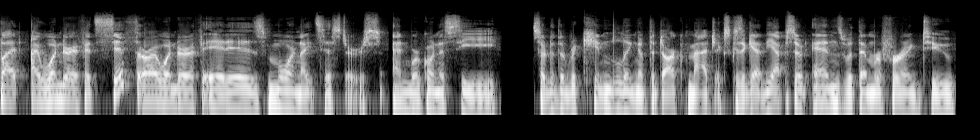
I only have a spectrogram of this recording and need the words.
But I wonder if it's Sith, or I wonder if it is more Night Sisters, and we're going to see sort of the rekindling of the dark magics. Because again, the episode ends with them referring to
